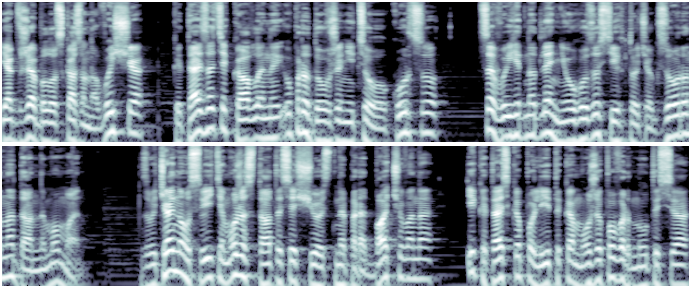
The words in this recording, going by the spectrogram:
Як вже було сказано вище, Китай зацікавлений у продовженні цього курсу, це вигідно для нього з усіх точок зору на даний момент. Звичайно, у світі може статися щось непередбачуване, і китайська політика може повернутися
